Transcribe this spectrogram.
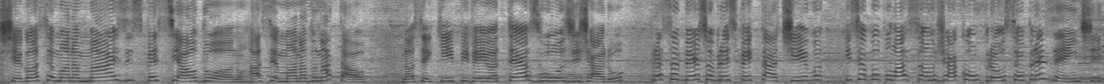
Chegou a semana mais especial do ano, a Semana do Natal. Nossa equipe veio até as ruas de Jaru para saber sobre a expectativa e se a população já comprou o seu presente.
